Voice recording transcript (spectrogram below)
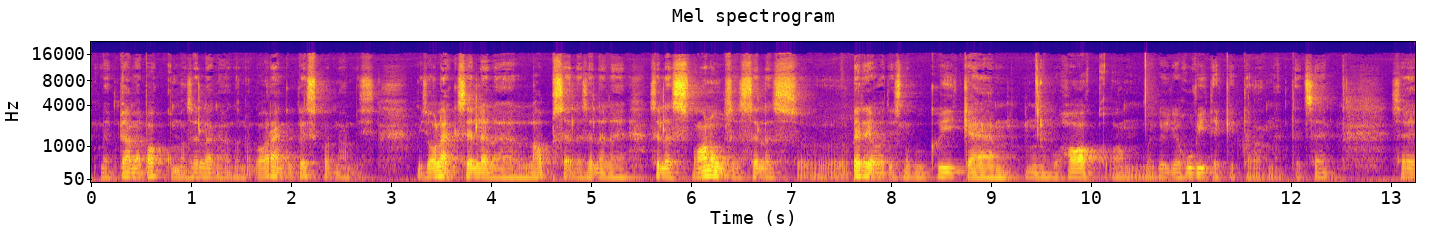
et me peame pakkuma selle nii-öelda nagu arengukeskkonna, mis, mis oleks sellele lapsele, sellele, selles vanuses, selles perioodis nagu kõige nagu haakuvam või kõige huvitekitavam, et, et see see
